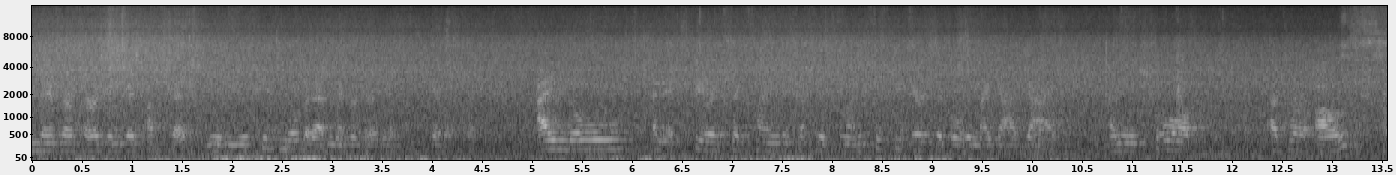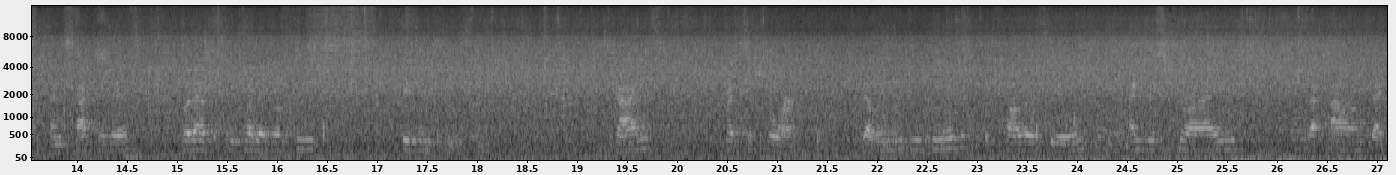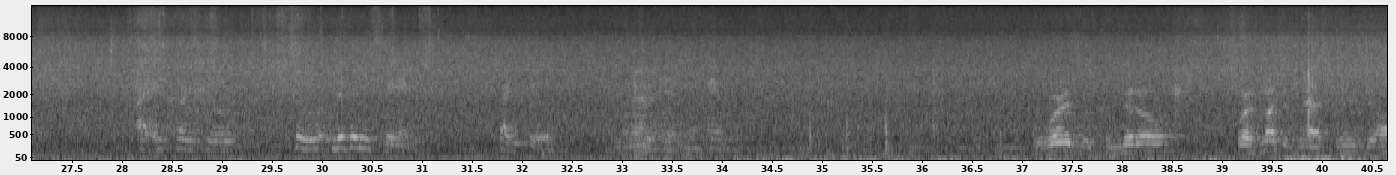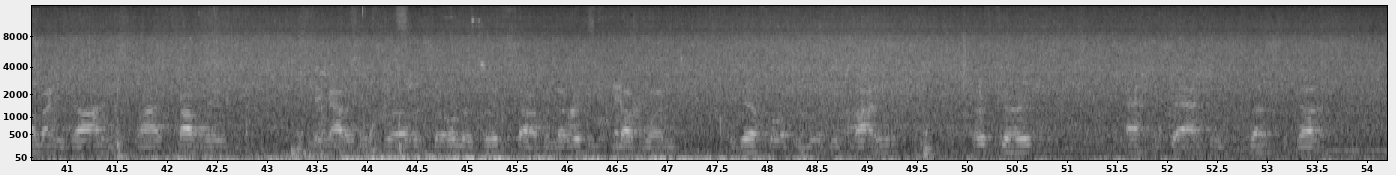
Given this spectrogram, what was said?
Never heard him get upset. Maybe you kids know, but I've never heard him get upset. I know an experience that kind of a with man 50 years ago when my dad died. And he would show up at her house on Saturdays, whatever, with whatever food is in season. Guys, rest assured that when you do good, it follows you. And just try that, um, that I encourage you to live in his name. Thank you. The words of committal, for as much as it has pleased the Almighty God and His wise providence, to take out of this world the soul of this our beloved loved one, to therefore commit his body, earth dirt, ashes to ashes, dust to dust,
